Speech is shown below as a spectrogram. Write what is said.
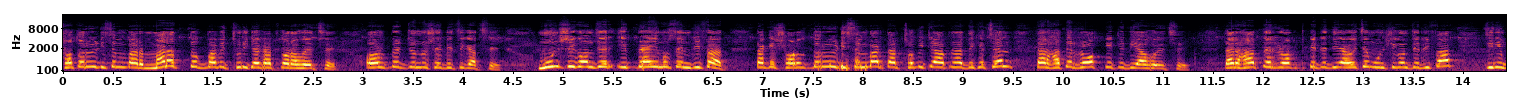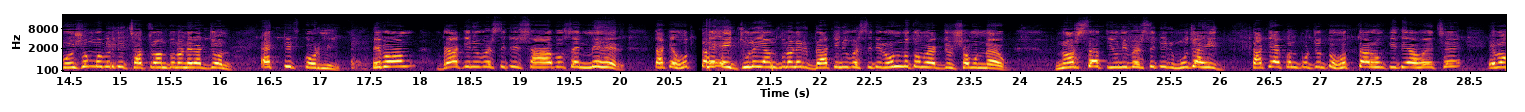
সতেরোই ডিসেম্বর মারাত্মকভাবে ছুরিকাঘাত করা হয়েছে। অল্পের জন্য সে বেঁচে গেছে। মুন্সীগঞ্জের ইব্রাহিম হোসেন রিফাত, তাকে সতেরোই ডিসেম্বর তার ছবিটা আপনারা দেখেছেন, তার হাতের রক কেটে দেওয়া হয়েছে। তার হাতের রক কেটে দেওয়া হয়েছে মুন্সীগঞ্জের রিফাত, যিনি বৈষম্য বিরোধী ছাত্র আন্দোলনের একজন অ্যাক্টিভ কর্মী এবং ব্র্যাক ইউনিভার্সিটির শাহাব হোসেন মেহের, তাকে হত্যা এই জুলাই আন্দোলনের ব্র্যাক ইউনিভার্সিটির অন্যতম একজন সমন্বয়ক। নরসাত ইউনিভার্সিটির মুজাহিদ, তাকে এখন পর্যন্ত হত্যার হুমকি দেওয়া হয়েছে এবং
